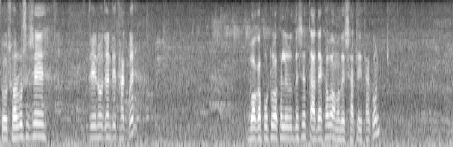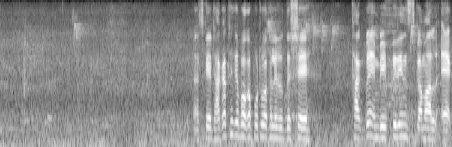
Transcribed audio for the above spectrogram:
তো সর্বশেষে যে নৌযানটি থাকবে বগা পটুয়াখালীর উদ্দেশ্যে তা দেখাবো, আমাদের সাথেই থাকুন। আজকে ঢাকা থেকে বগা পটুয়াখালীর উদ্দেশ্যে থাকবে এমবি প্রিন্স কামাল এক।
